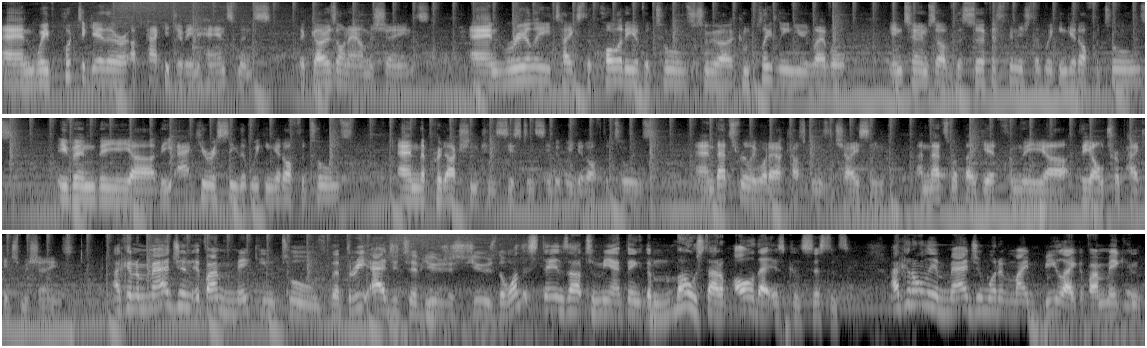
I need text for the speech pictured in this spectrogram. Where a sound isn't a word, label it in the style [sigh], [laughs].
and we've put together a package of enhancements that goes on our machines and really takes the quality of the tools to a completely new level in terms of the surface finish that we can get off the tools, even the, uh, the accuracy that we can get off the tools, and the production consistency that we get off the tools. And that's really what our customers are chasing, and that's what they get from the, uh, the Ultra packaged machines. I can imagine if I'm making tools, the three adjectives you just used, the one that stands out to me, I think, the most out of all of that is consistency. I can only imagine what it might be like if I'm making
